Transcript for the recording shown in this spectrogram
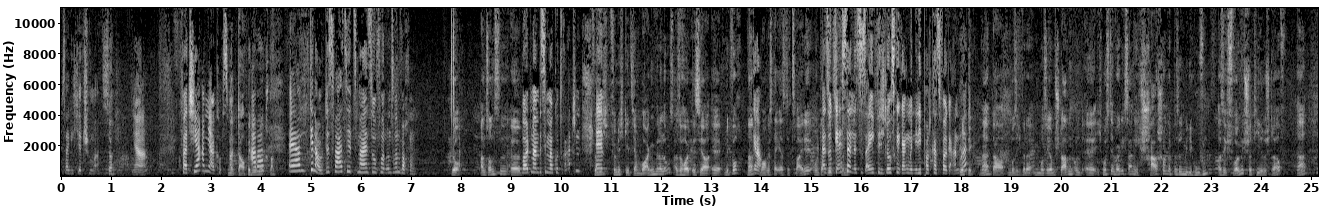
sage ich jetzt schon mal. So. Ja. Quartier am Jakobsmarkt. Na, da bin ich Aber, mal gespannt. Ähm, genau, das war es jetzt mal so von unseren Wochen. Ja. Ansonsten, äh, Wollten wir ein bisschen mal kurz ratschen. für Äh, mich, für mich geht es ja morgen wieder los. Also heute ist ja äh, Mittwoch. Ne? Genau. Morgen ist der erste, zweite. Und also gestern ist es eigentlich für dich losgegangen, wenn ihr die Podcast-Folge anhört. Richtig, ne? da muss ich wieder im Museum starten und äh, ich muss dir wirklich sagen, ich schaue schon ein bisschen mit die Hufen, also ich freue mich schon tierisch drauf. Ja? Mhm.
